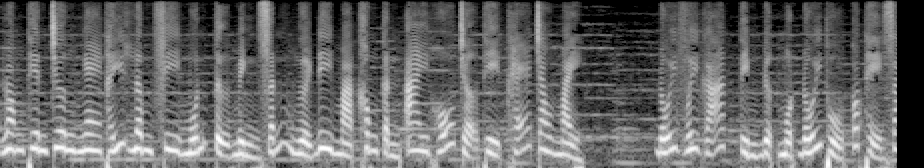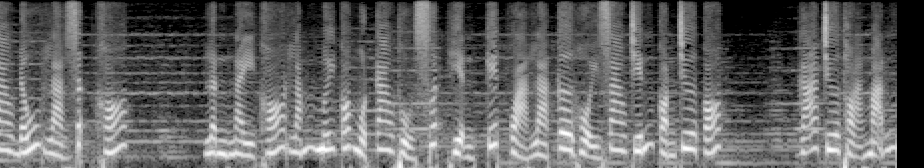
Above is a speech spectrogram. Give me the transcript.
Long Thiên Trương nghe thấy Lâm Phi muốn tự mình dẫn người đi mà không cần ai hỗ trợ thì khẽ trao mày. Đối với gã tìm được một đối thủ có thể giao đấu là rất khó. Lần này khó lắm mới có một cao thủ xuất hiện, kết quả là cơ hội giao chiến còn chưa có. Gã chưa thỏa mãn.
